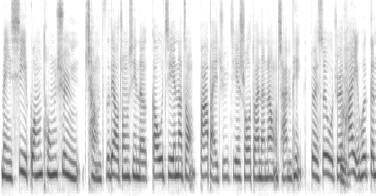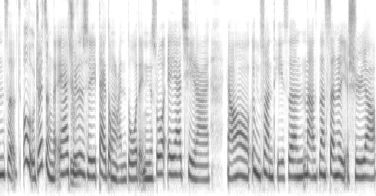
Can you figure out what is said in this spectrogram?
美系光通讯厂资料中心的高阶那种八百 G 接收端的那种产品，对，所以我觉得他也会跟着哦，我觉得整个 AI。趋势其实带动蛮多的。你说 AI 起来，然后运算提升，那那散热也需要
